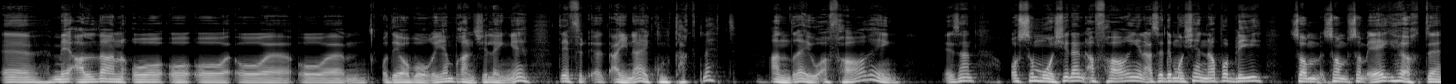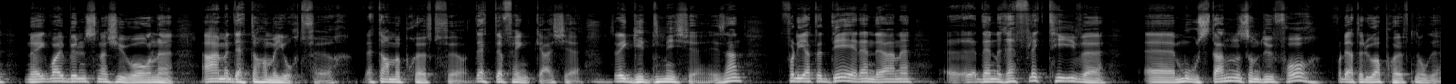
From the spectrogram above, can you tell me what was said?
eh, med alderen og, og, og, og, det å ha vært i en bransje lenge. Det ene er kontaktnett. Andre er jo erfaring. Og så må ikke den erfaringen altså Det må ikke ende opp å bli som, som, som jeg hørte når jeg var i begynnelsen av 20-årene. Nei, men dette har vi gjort før. Dette har vi prøvd før. Dette funka ikke. Så det gidder vi ikke. ikke Fordi at det er den, der, eh, den reflektive eh, motstanden som du får fordi at du har prøvd noe.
